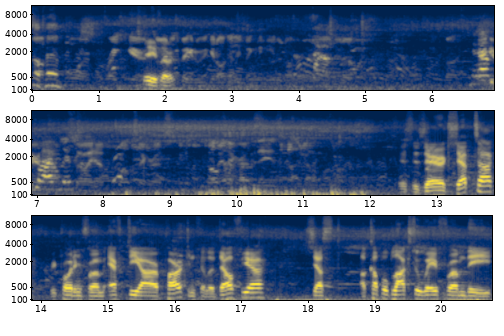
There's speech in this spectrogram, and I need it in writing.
What's up, fam? right here. Hey, so I sir. just figured we would get all everything we needed on the way. Yeah, I'm driving this. so I have 12 cigarettes. 12 cigarettes is. This is Eric Sheptock reporting from FDR Park in Philadelphia, just a couple blocks away from the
